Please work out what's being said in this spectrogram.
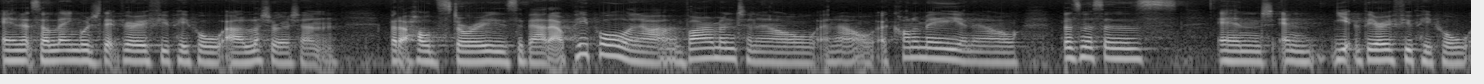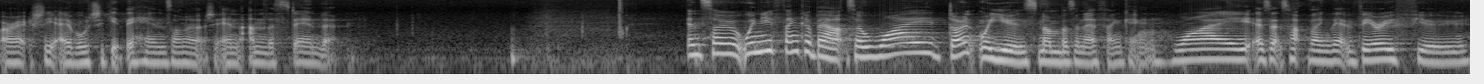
and it's a language that very few people are literate in. But it holds stories about our people and our environment and our, and our economy and our businesses and, and yet very few people are actually able to get their hands on it and understand it. And so when you think about, so why don't we use numbers in our thinking? Why is it something that very few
